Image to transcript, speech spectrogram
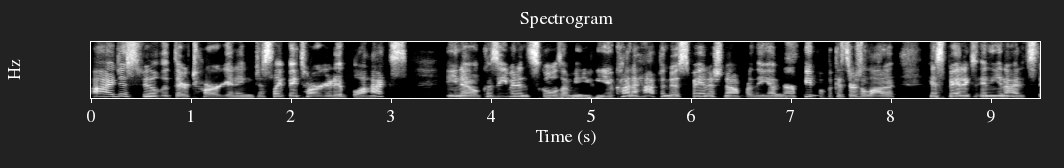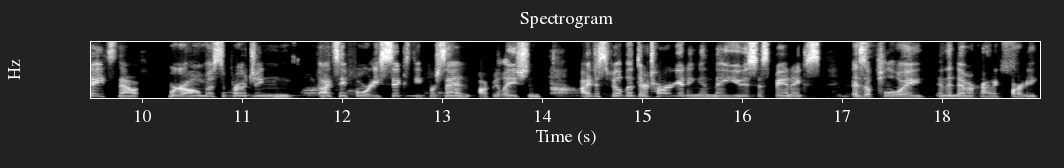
I just feel that they're targeting, just like they targeted blacks, you know, because even in schools, I mean, you, you kind of have to know Spanish now for the younger people because there's a lot of Hispanics in the United States now. We're almost approaching, I'd say 40, 60% population. I just feel that they're targeting and they use Hispanics as a ploy in the Democratic Party.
